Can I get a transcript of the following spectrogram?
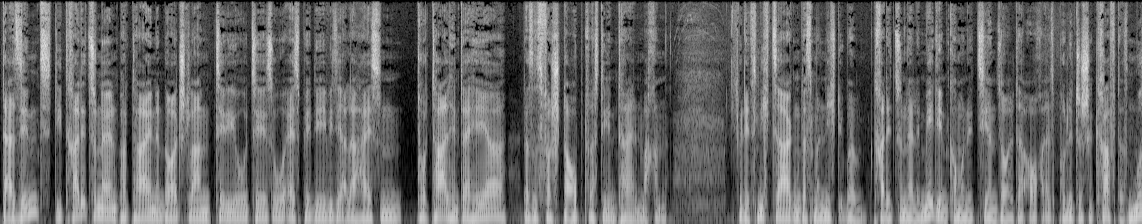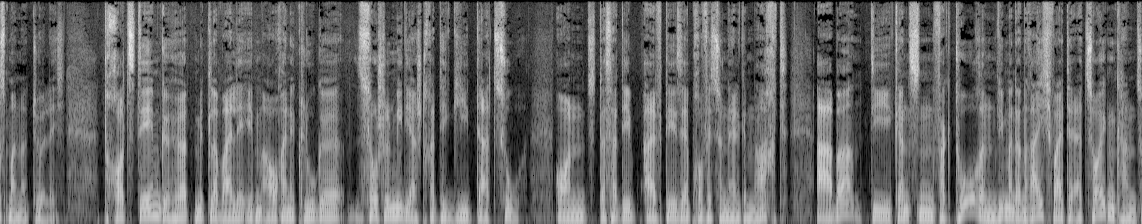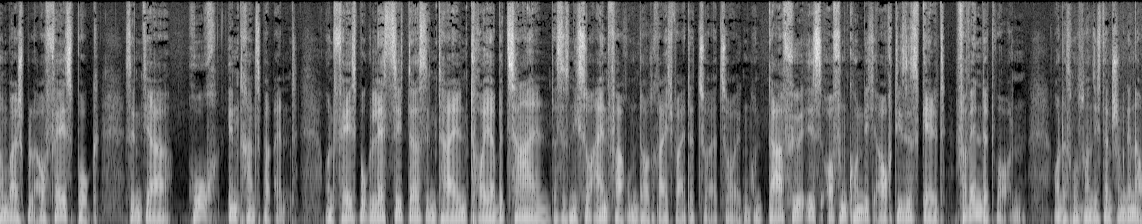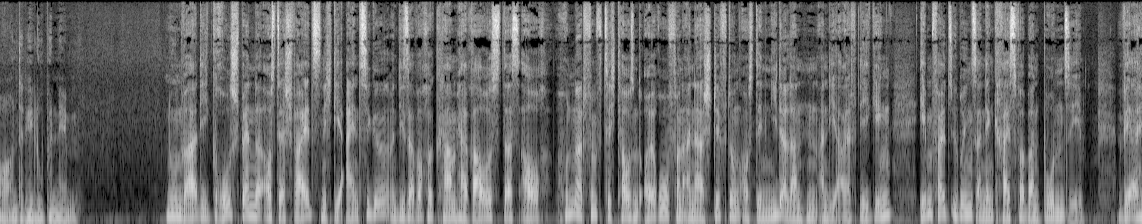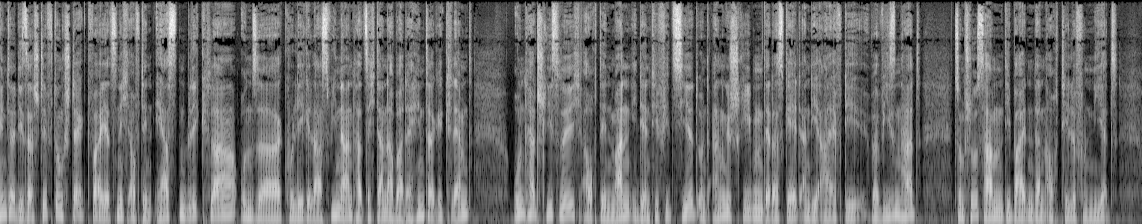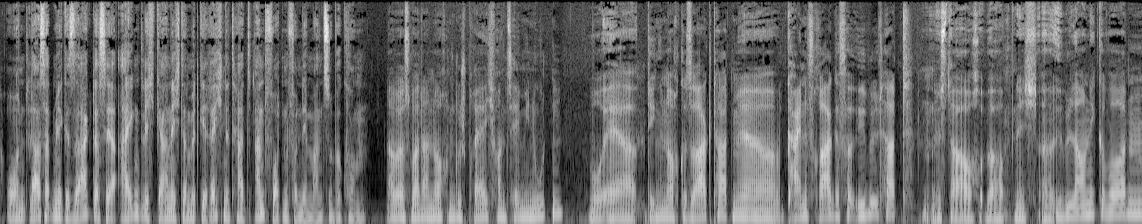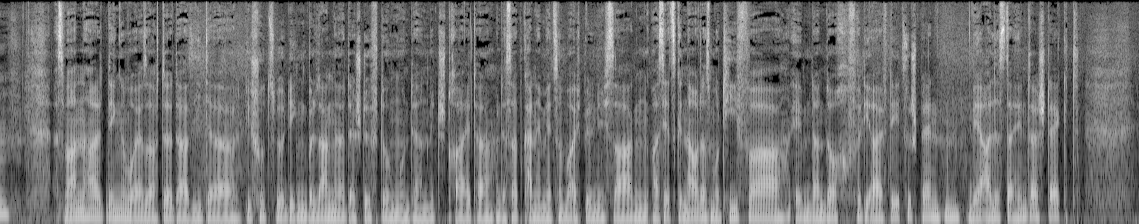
Da sind die traditionellen Parteien in Deutschland, CDU, CSU, SPD, wie sie alle heißen, total hinterher. Das ist verstaubt, was die in Teilen machen. Ich will jetzt nicht sagen, dass man nicht über traditionelle Medien kommunizieren sollte, auch als politische Kraft. Das muss man natürlich. Trotzdem gehört mittlerweile eben auch eine kluge Social-Media-Strategie dazu. Und das hat die AfD sehr professionell gemacht. Aber die ganzen Faktoren, wie man dann Reichweite erzeugen kann, zum Beispiel auf Facebook, sind ja hoch intransparent. Und Facebook lässt sich das in Teilen teuer bezahlen. Das ist nicht so einfach, um dort Reichweite zu erzeugen. Und dafür ist offenkundig auch dieses Geld verwendet worden. Und das muss man sich dann schon genauer unter die Lupe nehmen. Nun war die Großspende aus der Schweiz nicht die einzige. In dieser Woche kam heraus, dass auch 150.000 Euro von einer Stiftung aus den Niederlanden an die AfD gingen, ebenfalls übrigens an den Kreisverband Bodensee. Wer hinter dieser Stiftung steckt, war jetzt nicht auf den ersten Blick klar. Unser Kollege Lars Wienand hat sich dann aber dahinter geklemmt und hat schließlich auch den Mann identifiziert und angeschrieben, der das Geld an die AfD überwiesen hat. Zum Schluss haben die beiden dann auch telefoniert. Und Lars hat mir gesagt, dass er eigentlich gar nicht damit gerechnet hat, Antworten von dem Mann zu bekommen. Aber es war dann noch ein Gespräch von zehn Minuten wo er Dinge noch gesagt hat, mir keine Frage verübelt hat, ist da auch überhaupt nicht äh, übellaunig geworden. Es waren halt Dinge, wo er sagte, da sieht er die schutzwürdigen Belange der Stiftung und deren Mitstreiter. Und deshalb kann er mir zum Beispiel nicht sagen, was jetzt genau das Motiv war, eben dann doch für die AfD zu spenden, wer alles dahinter steckt.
